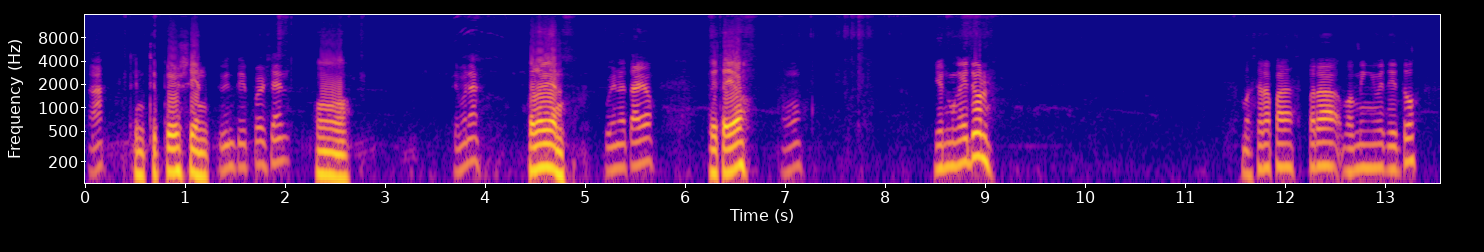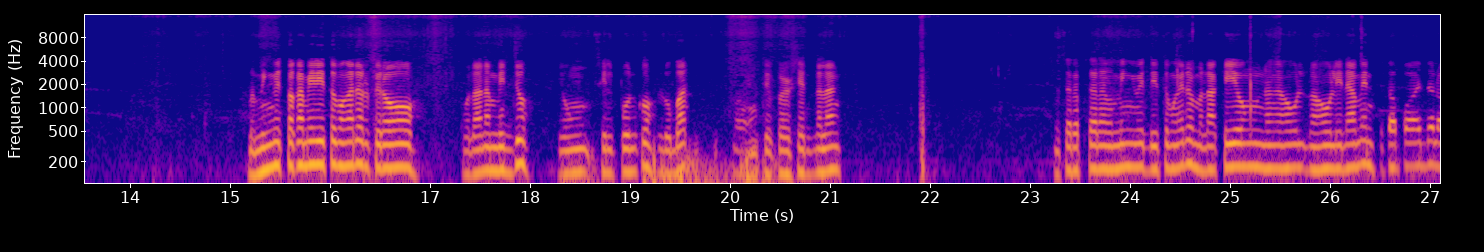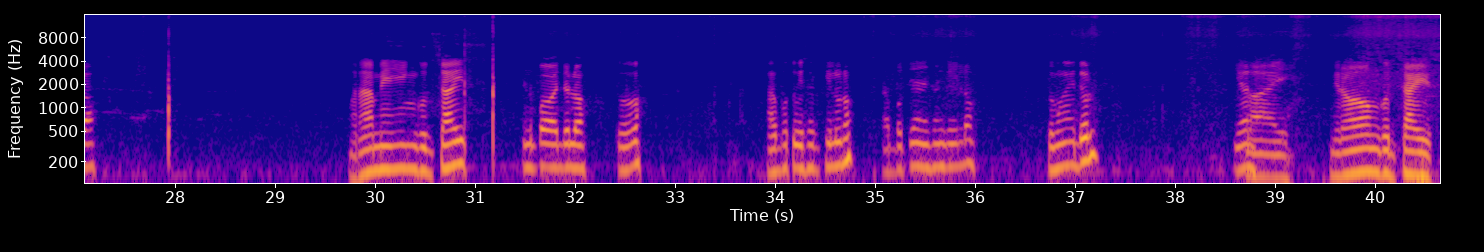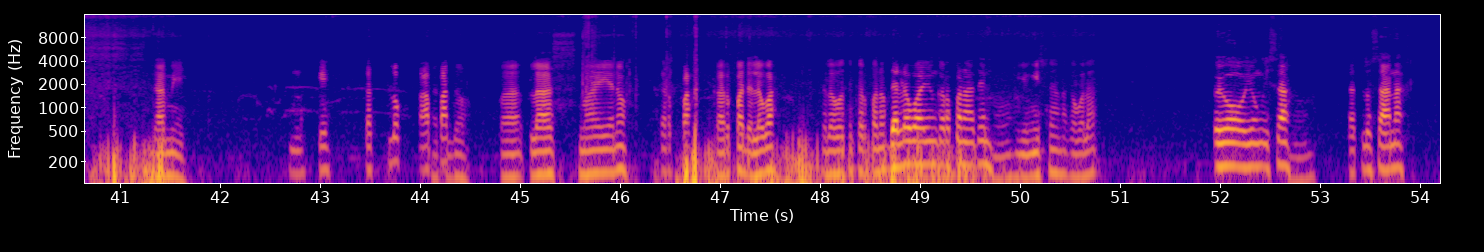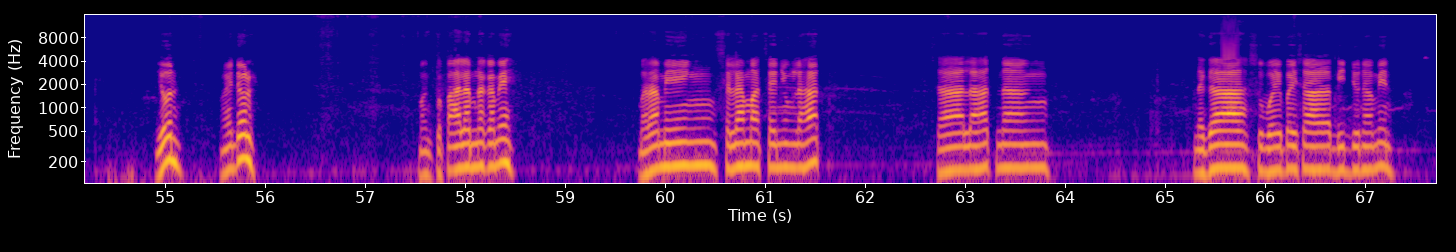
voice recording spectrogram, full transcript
Ha? 20%. 20%. Oo. Tingnan mo na. Paano yan? Uwi na tayo. Kaya tayo? Oo. Yun mga idol. Masarap pa para mamingwit ito. Mamingwit pa kami dito mga idol pero wala nang video. Yung cellphone ko, lubat. Oo. 20% na lang. Masarap sana mamingwit dito mga idol. Malaki yung nangahuli, nahuli namin. Ito po idol oh. Maraming good size. Sino po idol oh? Ito. oh. Abot to isang kilo no? Abot yan isang kilo. Ito mga idol. Yan. Ay, merong good size. Dami. Laki. Tatlo. Apat. Tatlo. Pa, plus may ano, Karpa. karpa, dalawa. Dalawa itong karpa no? Dalawa yung karpa natin. Oh, yung isa nakawala. Oo, yung isa. Oh. Tatlo sana. Yun, mga idol. Magpapaalam na kami. Maraming salamat sa inyong lahat. Sa lahat ng naga-subaybay sa video namin.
